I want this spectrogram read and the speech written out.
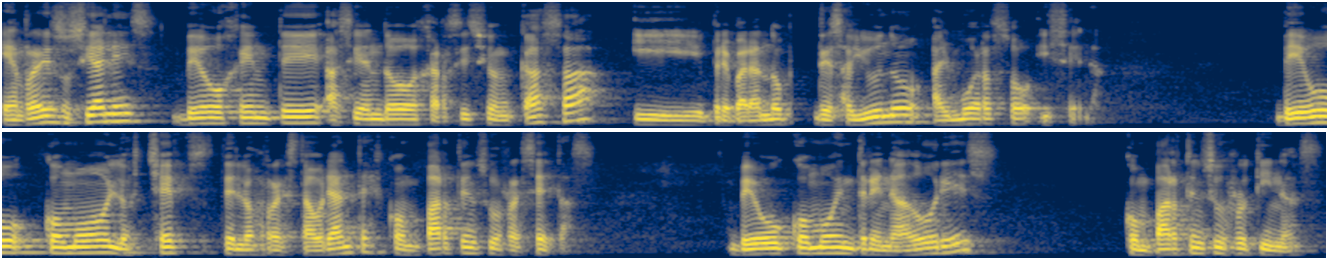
En redes sociales veo gente haciendo ejercicio en casa y preparando desayuno, almuerzo y cena. Veo cómo los chefs de los restaurantes comparten sus recetas. Veo cómo entrenadores comparten sus rutinas.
